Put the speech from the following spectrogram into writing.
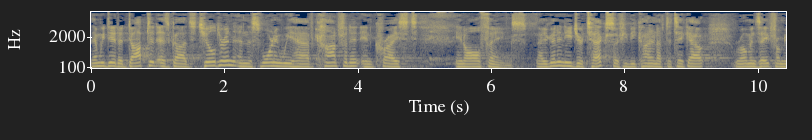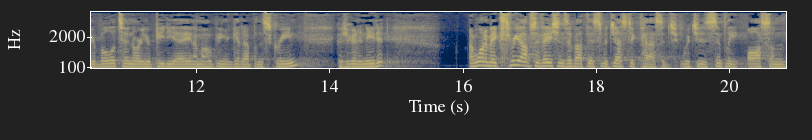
Then we did adopted as God's children. And this morning we have confident in Christ in all things. Now you're going to need your text, so if you'd be kind enough to take out Romans 8 from your bulletin or your PDA, and I'm hoping you can get it up on the screen, because you're going to need it. I want to make three observations about this majestic passage, which is simply awesome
